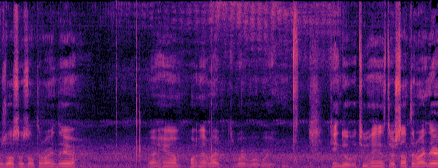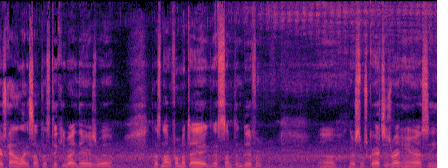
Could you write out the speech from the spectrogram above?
there's also something right there right here I'm pointing at right where, where, where can't do it with two hands. There's something right there. It's kind of like something sticky right there as well. That's not from a tag. That's something different. Uh, there's some scratches right here I see.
